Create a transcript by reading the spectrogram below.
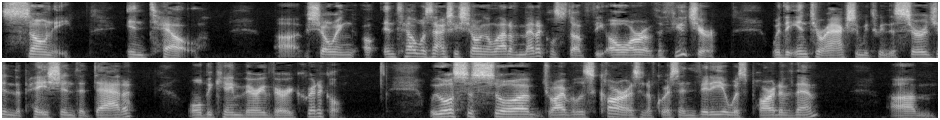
Sony, Intel, uh, showing uh, Intel was actually showing a lot of medical stuff, the OR of the future where the interaction between the surgeon, the patient, the data all became very, very critical. We also saw driverless cars, and of course, NVIDIA was part of them. Um,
